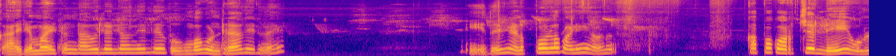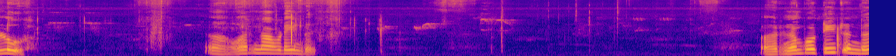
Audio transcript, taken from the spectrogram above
കാര്യമായിട്ടുണ്ടാവില്ലല്ലോ എന്നില്ല തൂമ്പ കൊണ്ടുവരാതിരുന്നേ. ഇത് എളുപ്പമുള്ള പണിയാണ്. കപ്പ കുറച്ചല്ലേ ഉള്ളൂ. ആ ഒരെണ്ണം അവിടെയുണ്ട്. ഒരെണ്ണം പൊട്ടിയിട്ടുണ്ട്.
